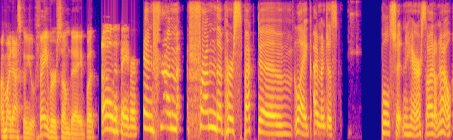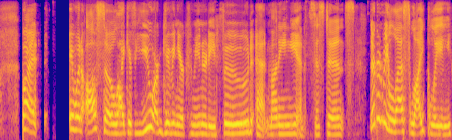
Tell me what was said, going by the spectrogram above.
I might ask you a favor someday, but Oh, the favor. And from from the perspective, like I'm just bullshitting here, so I don't know. But it would also like if you are giving your community food and money and assistance, they're going to be less likely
